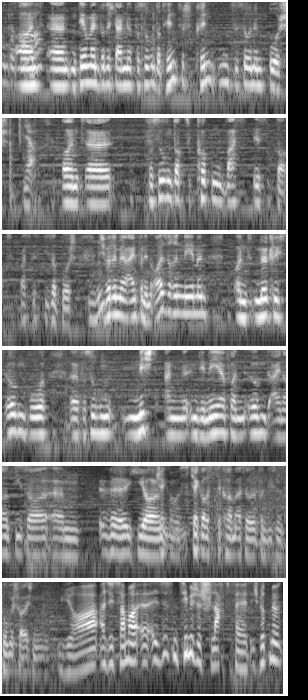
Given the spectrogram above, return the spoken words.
und das Und äh, in dem Moment würde ich dann versuchen, dorthin zu sprinten zu so einem Busch. Ja. und äh, versuchen dort zu gucken, was ist dort, was ist dieser Busch. Ich würde mir einen von den äußeren nehmen und möglichst irgendwo äh, versuchen, nicht an, in die Nähe von irgendeiner dieser ähm, äh, hier Jackos. Jackos zu kommen, also von diesen Vogelscheuchen. Ja, also ich sag mal, äh, es ist ein ziemliches Schlachtfeld. Ich würde mir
